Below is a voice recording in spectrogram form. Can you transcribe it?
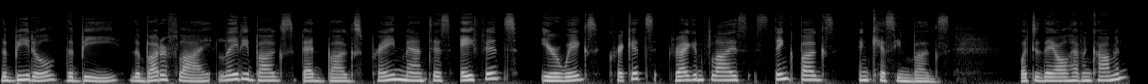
the beetle, the bee, the butterfly, ladybugs, bedbugs, praying mantis, aphids, earwigs, crickets, dragonflies, stink bugs, and kissing bugs. What do they all have in common?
